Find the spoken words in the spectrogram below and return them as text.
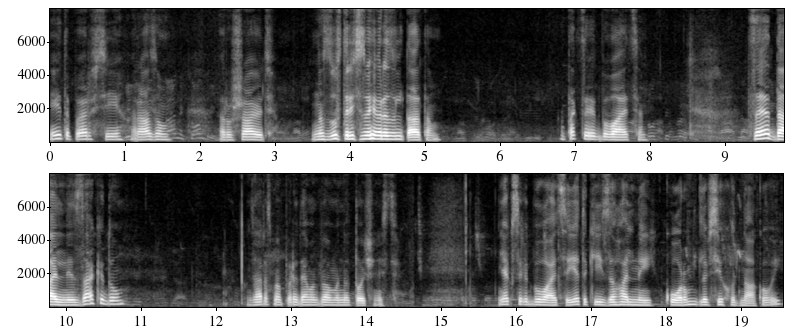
І тепер всі разом рушають на зустріч своїм результатам. Так це відбувається. Це дальність закиду. Зараз ми перейдемо з вами на точність. Як все відбувається? Є такий загальний корм для всіх однаковий.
